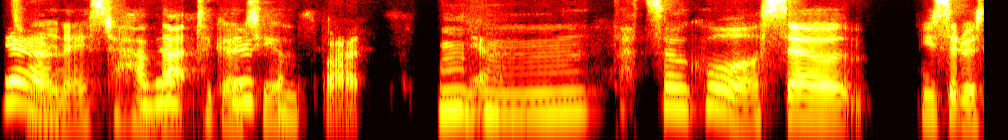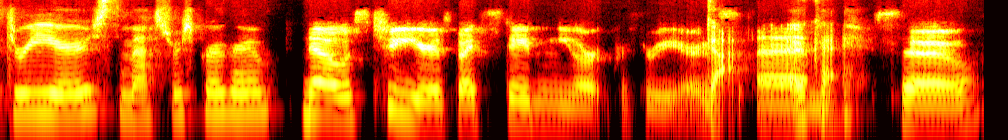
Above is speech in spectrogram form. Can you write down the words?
It's yeah, really nice to have that to go to. Spots. Mhm. That's so cool. So you said it was three years, the master's program? No, it was two years, but I stayed in New York for three years. And Okay. So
